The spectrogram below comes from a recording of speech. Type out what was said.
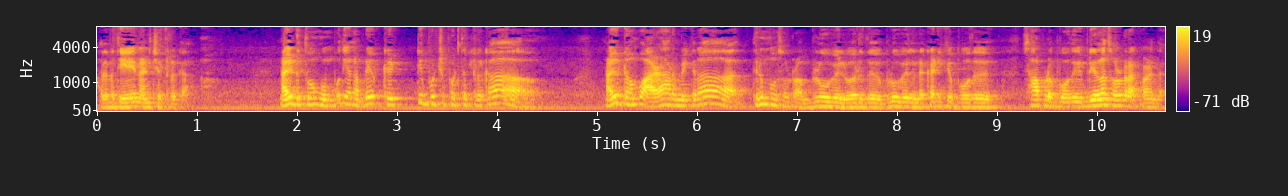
அதை பற்றியே நினச்சிட்ருக்கான் நைட்டு தூங்கும்போது என்னை அப்படியே கெட்டி பிடிச்சி படுத்துட்ருக்கா நைட்டு ரொம்ப அழ ஆரம்பிக்கிறா திரும்ப சொல்கிறான் ப்ளூ வேல் வருது ப்ளூ வேல் என்ன கடிக்க போகுது சாப்பிட போகுது இப்படியெல்லாம் சொல்கிறா குழந்தை.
